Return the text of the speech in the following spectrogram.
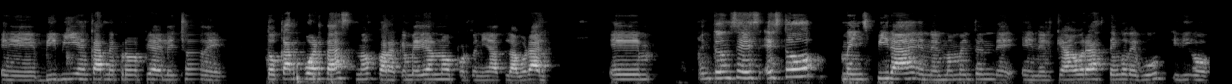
eh, viví en carne propia el hecho de tocar puertas, ¿no? Para que me dieran una oportunidad laboral. Em, entonces, esto me inspira en el momento en, el que ahora tengo debut y digo,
